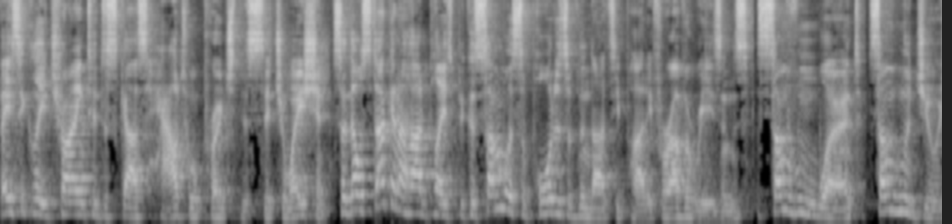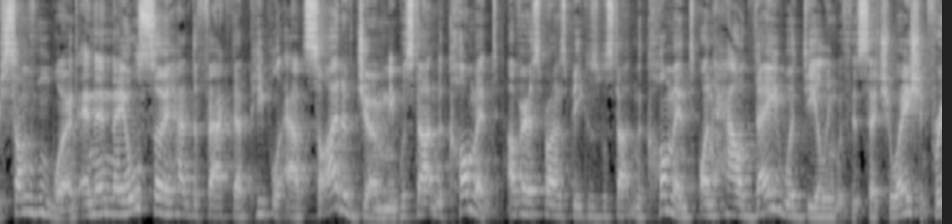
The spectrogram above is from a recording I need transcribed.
basically trying to discuss how to approach this situation. So they were stuck in a hard place because some were supporters of the Nazi party for other reasons. Some of them weren't. Some of them were Jewish. Some of them weren't. And then they also had the fact that people outside of Germany were starting to comment. Other Esperanto speakers were starting to comment on how they were dealing with this situation. For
